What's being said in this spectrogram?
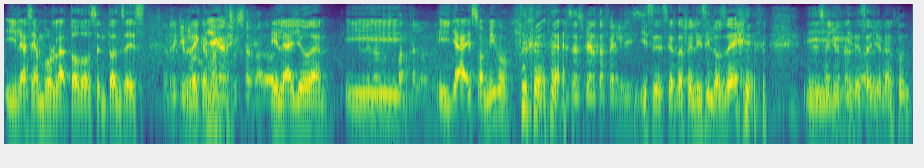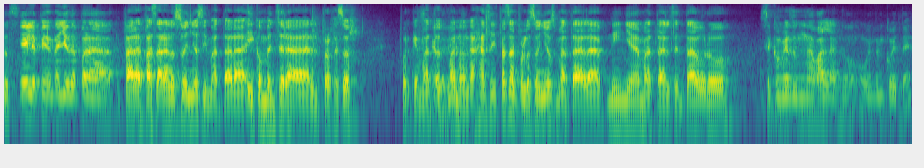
y le hacían burla a todos, entonces Rick y Rick y le ayudan Y le y ya es su amigo Y se despierta feliz. y se despierta feliz y los ve y, desayunan y desayunan todos. juntos Y ahí le piden ayuda para... para pasar a los sueños y matar a y convencer al profesor porque Es mata, bueno, ajá, sí, pasan por los sueños, mata a la niña, mata al centauro, Se convierte en una bala, ¿no? O en un cohete.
